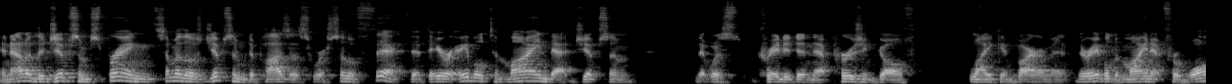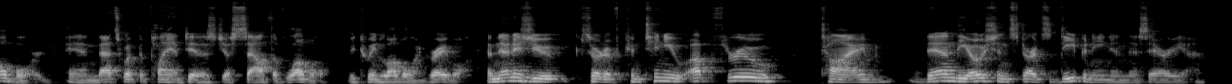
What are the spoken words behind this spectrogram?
And out of the gypsum spring, some of those gypsum deposits were so thick that they were able to mine that gypsum that was created in that Persian Gulf like environment. They're able to mine it for wallboard. And that's what the plant is just south of Lovell, between Lovell and Greybull. And then as you sort of continue up through time, then the ocean starts deepening in this area.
